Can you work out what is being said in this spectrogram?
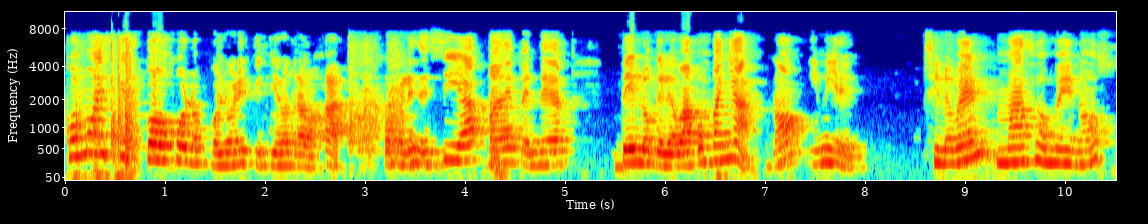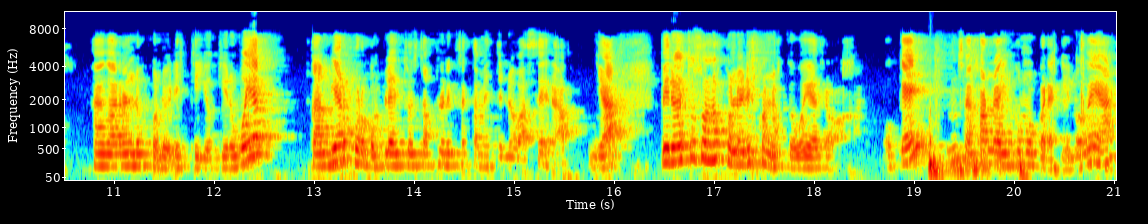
¿Cómo es que escojo los colores que quiero trabajar? Como les decía, va a depender de lo que le va a acompañar, ¿no? Y miren, si lo ven, más o menos agarran los colores que yo quiero. Voy a cambiar por completo, esta flor exactamente no va a ser, ¿ah? ¿ya? Pero estos son los colores con los que voy a trabajar, ¿ok? Vamos a dejarlo ahí como para que lo vean,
